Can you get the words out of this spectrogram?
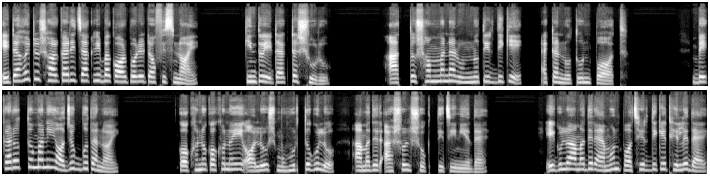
এটা হয়তো সরকারি চাকরি বা কর্পোরেট অফিস নয়, কিন্তু এটা একটা শুরু। আত্মসম্মান আর উন্নতির দিকে একটা নতুন পথ। বেকারত্ব মানেই অযোগ্যতা নয়। কখনো কখনো এই অলস মুহূর্তগুলো আমাদের আসল শক্তি চিনিয়ে দেয়। এগুলো আমাদের এমন পথের দিকে ঠেলে দেয়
